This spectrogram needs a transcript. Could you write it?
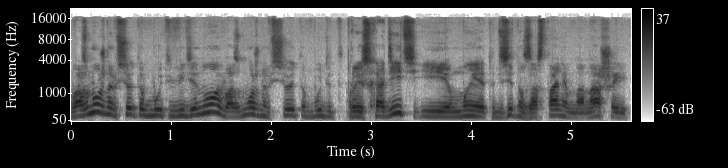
Возможно, все это будет введено, возможно, все это будет происходить, и мы это действительно застанем на нашей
